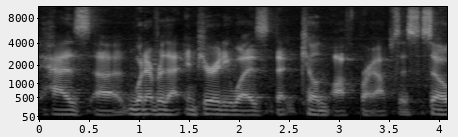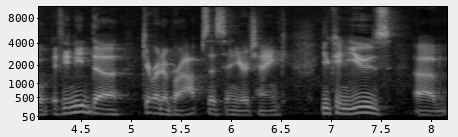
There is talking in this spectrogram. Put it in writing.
has uh, whatever that impurity was that killed off bryopsis. So if you need to get rid of bryopsis in your tank, you can use um,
